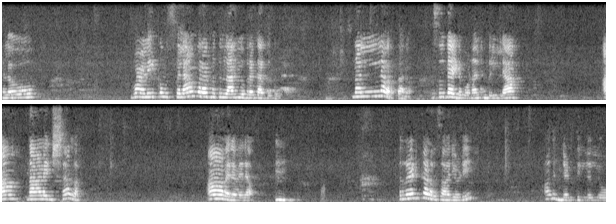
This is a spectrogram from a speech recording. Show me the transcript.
ഹലോ വലൈക്കും അസ്സലാം വറഹമത്തല്ലാഹി വബറകാതുഹു നല്ല വർത്താനം. സുഖമായിട്ട് പോണ അലഹമില്ല ആ നാളെ ഇൻഷല്ല ആ വരാം വരാം. റെഡ് കളർ സാരിയോടി അതിന്റെ അടുത്തില്ലല്ലോ.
